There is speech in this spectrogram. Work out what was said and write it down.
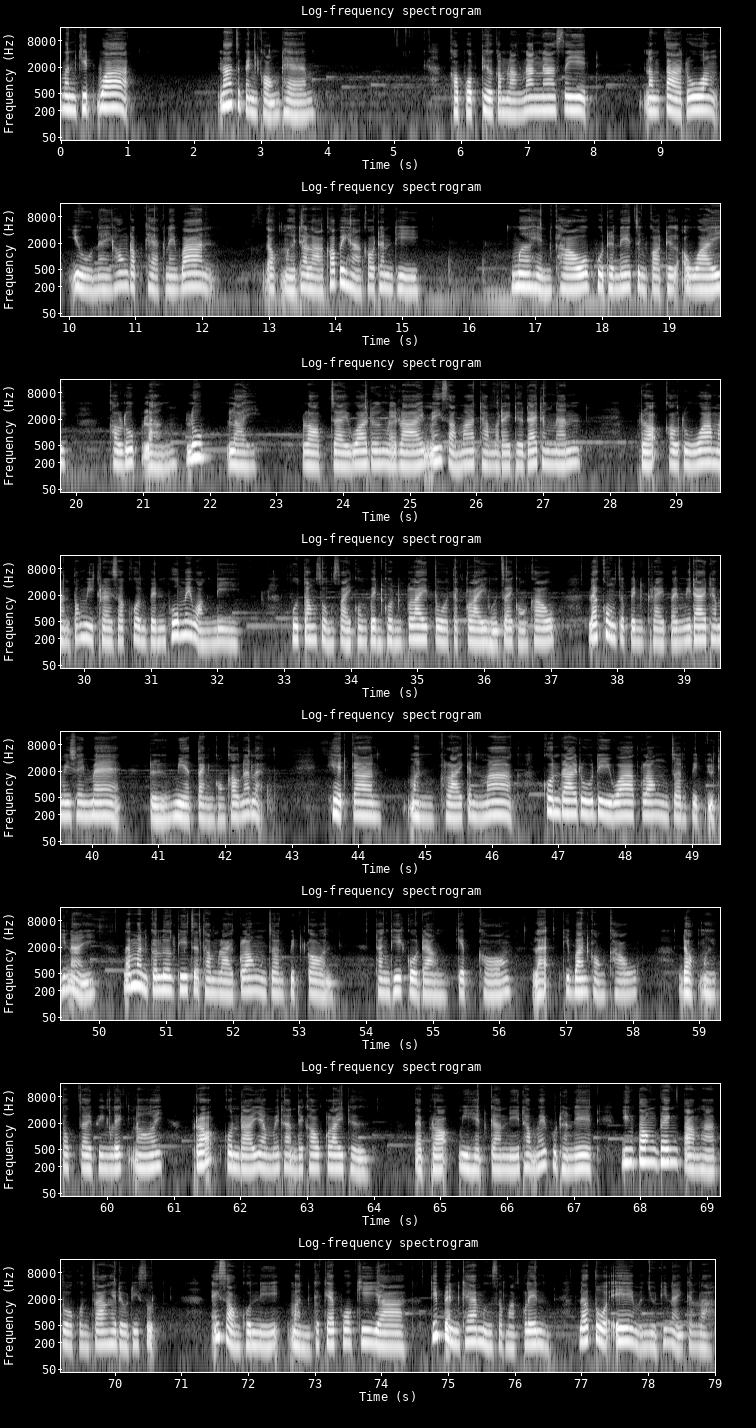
มันคิดว่า น่าจะเป็นของแถม เขาพบเธอกำลังนั่งหน้าซีด น้ำตาร่วงอยู่ในห้องรับแขกในบ้าน ดอกเหมยทลาเข้าไปหาเขาทันที เมื่อเห็นเขาภูทะเนศจึงกอดเธอเอาไว้ เขารูปหลังรูปไหลปลอบใจว่าเรื่องร้ายๆ ไม่สามารถทำอะไรเธอได้ทั้งนั้น เพราะเขารู้ว่ามันต้องมีใครสักคนเป็นผู้ไม่หวังดี ผู้ต้องสงสัยคงเป็นคนใกล้ตัวแต่ไกลหัวใจของเขา และคงจะเป็นใครไปไม่ได้ถ้าไม่ใช่แม่ หรือเมียแต่งของเขานั่นแหละ เหตุการณ์มันคล้ายกันมาก คนร้ายรู้ดีว่ากล้องวงจรปิดอยู่ที่ไหน และมันก็เลือกที่จะทำลายกล้องวงจรปิดก่อน ทั้งที่โกดังเก็บของและที่บ้านของเขา ดอกเหมยตกใจเพียงเล็กน้อย เพราะคนร้ายยังไม่ทันได้เข้าใกล้เธอ แต่เพราะมีเหตุการณ์นี้ทำให้พุทธเนศยิ่งต้องเร่งตามหาตัวคนจ้างให้เร็วที่สุด ไอ้สองคนนี้มันก็แค่พวกขี้ยาที่เป็นแค่มือสมัครเล่น แล้วตัวเอมันอยู่ที่ไหนกันล่ะ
